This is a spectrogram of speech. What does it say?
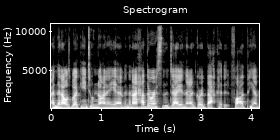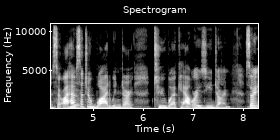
and then I was working until 9 a.m. and then I had the rest of the day, and then I'd go back at 5 p.m. So I have Yeah. such a wide window to work out, whereas you don't. So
